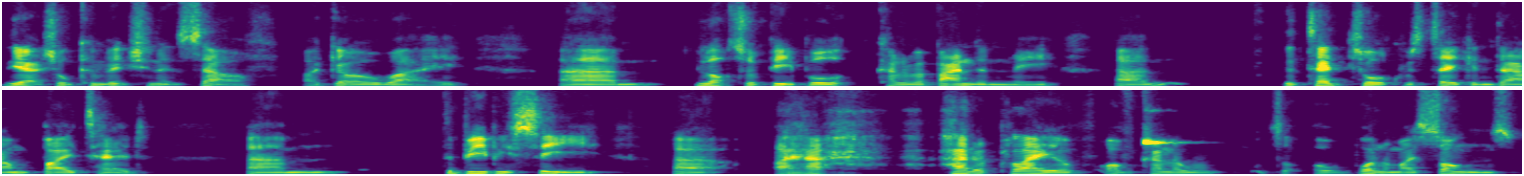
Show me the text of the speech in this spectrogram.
the actual conviction itself, I go away. Um, lots of people kind of abandoned me. Um, the TED talk was taken down by TED. Um, the BBC, uh, I ha- had a play of, of kind of, of one of my songs.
